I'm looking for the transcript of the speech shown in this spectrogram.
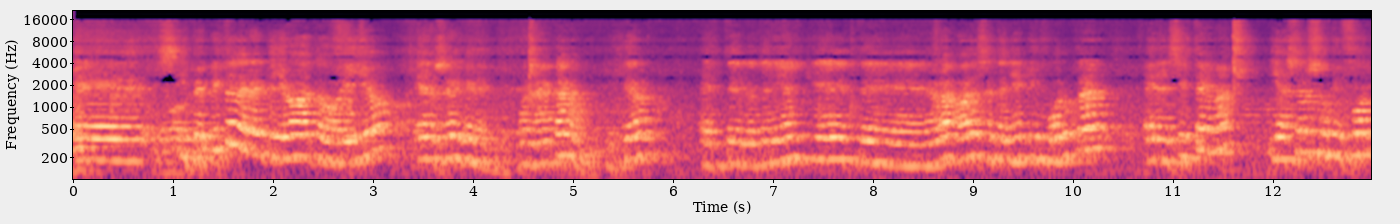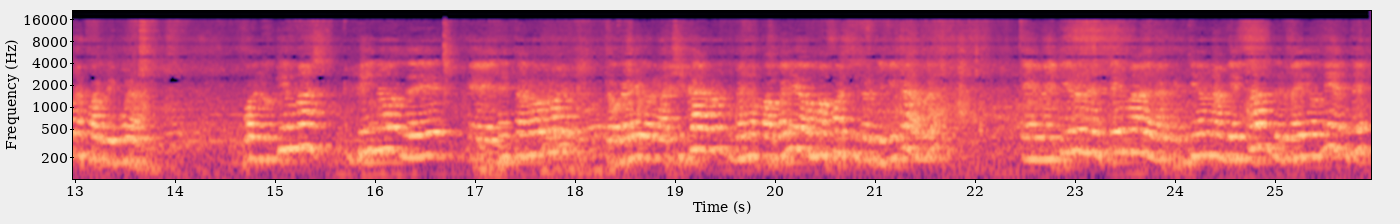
eh, si Pepito era el que llevaba todo y yo era el gerente. Bueno, acá no, dijeron, este, lo tenían que, este, ahora, ahora se tenían que involucrar en el sistema y hacer sus informes particulares. Bueno, ¿qué más vino de en esta norma? Lo que digo, la achicaron, menos papeleo, más fácil certificarla. Eh, metieron el tema de la gestión ambiental, del medio ambiente,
